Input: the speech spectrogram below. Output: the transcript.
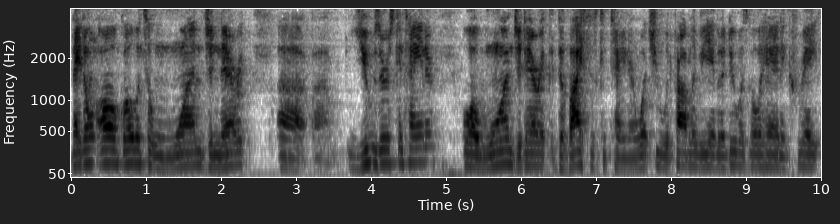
they don't all go into one generic uh, uh, users container or one generic devices container, what you would probably be able to do is go ahead and create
